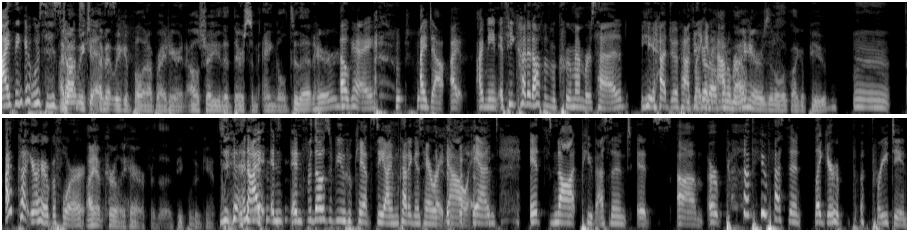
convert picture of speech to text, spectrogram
I think it was his I bet we could. I bet we could pull it up right here, and I'll show you that there's some angle to that hair. Okay. I doubt. I. I mean, if he cut it off of a crew member's head, he had to have had if you like cut an off one of my hairs, it'll look like a pube. Mm, cut your hair before, I have curly hair for the people who can't see. and I and and for those of you who can't see, I'm cutting his hair right now, and it's not pubescent. It's um or pubescent like you're preteen.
